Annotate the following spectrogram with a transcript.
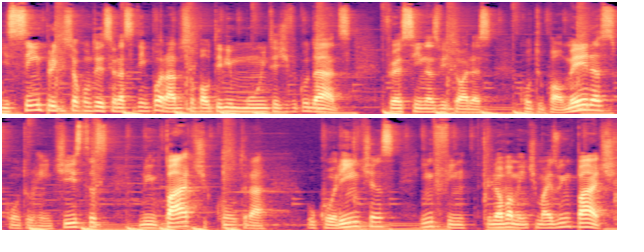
e sempre que isso aconteceu nessa temporada, o São Paulo teve muitas dificuldades. Foi assim nas vitórias contra o Palmeiras, contra o Rentistas, no empate contra o Corinthians, enfim, e novamente mais um empate.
